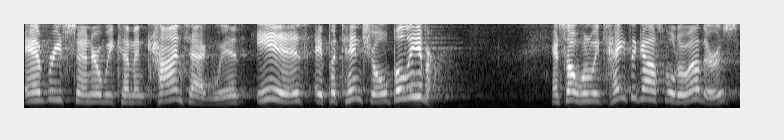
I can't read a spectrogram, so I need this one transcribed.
every sinner we come in contact with is a potential believer. And so when we take the gospel to others,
